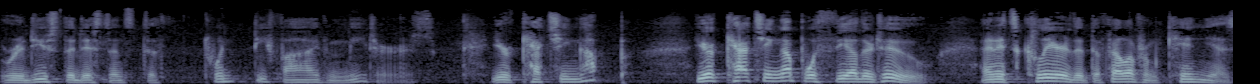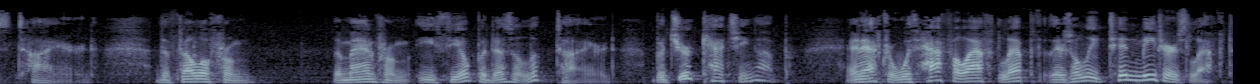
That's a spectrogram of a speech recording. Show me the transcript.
reduced the distance to 25 meters. You're catching up. You're catching up with the other two. And it's clear that the fellow from Kenya is tired. The fellow from, the man from Ethiopia doesn't look tired, but you're catching up. And after, with half a lap left, there's only 10 meters left.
